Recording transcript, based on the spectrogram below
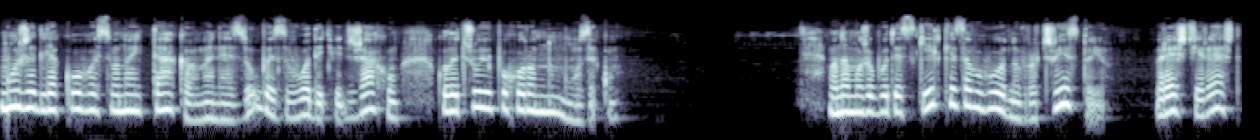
Може, для когось воно й так, а в мене зуби зводить від жаху, коли чую похоронну музику. Вона може бути скільки завгодно врочистою. Врешті-решт,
